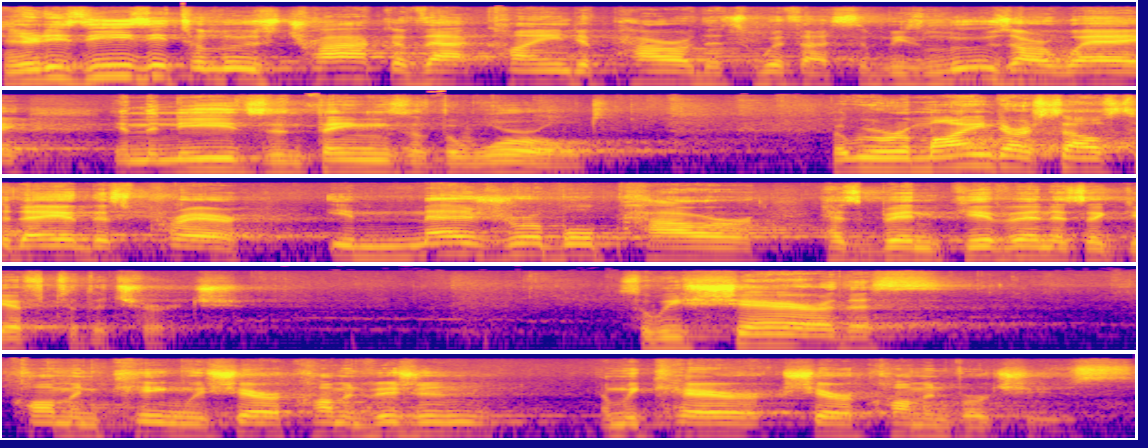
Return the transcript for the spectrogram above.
And it is easy to lose track of that kind of power that's with us, and we lose our way in the needs and things of the world. But we remind ourselves today in this prayer immeasurable power has been given as a gift to the church. So we share this common king, we share a common vision, and we care, share common virtues.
